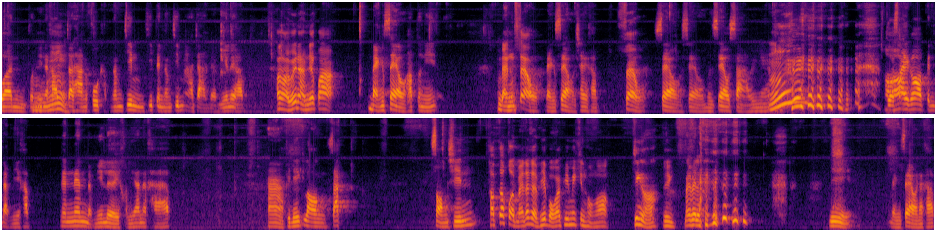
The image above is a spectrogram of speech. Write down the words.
วนตัวนี้นะครับจะทานคู่กับน้ำจิ้มที่เป็นน้ำจิ้มอาจารย์แบบนี้เลยครับอร่อยเวียดนามเรียกว่าแบงแซลครับตัวนี้แบงแซลแบงแซลใช่ครับแซล แซลแซลเหมือนแซลสาวอย่างเงี้ย อืม ตัวอ๋อไส้ก็เป็นแบบนี้ครับ แน่น ๆ แบบนี้เลยขออนุญาตนะครับ อ่าพี่นิกลองสัก สองชิ้นท็อปจะกดไหมถ้าเกิดพี่บอกว่าพี่ไม่กินหัวงอก จริงเหรอ จริง ไม่เป็นไร นี่แบ่งแซลนะครับ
